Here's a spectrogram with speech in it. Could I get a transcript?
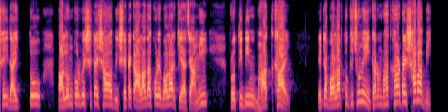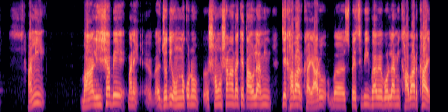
সেই দায়িত্ব পালন করবে সেটাই স্বাভাবিক, সেটাকে আলাদা করে বলার কি আছে? আমি প্রতিদিন ভাত খাই, এটা বলার তো কিছু নেই, কারণ ভাত খাওয়াটাই স্বাভাবিক। আমি বাঙালি হিসাবে মানে যদি অন্য কোনো সমস্যা না থাকে তাহলে আমি যে খাবার খাই আরও স্পেসিফিকভাবে বললে আমি খাবার খাই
